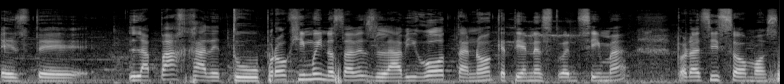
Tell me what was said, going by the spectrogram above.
este la paja de tu prójimo y no sabes la bigota, ¿no? que tienes tú encima. Pero así somos.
